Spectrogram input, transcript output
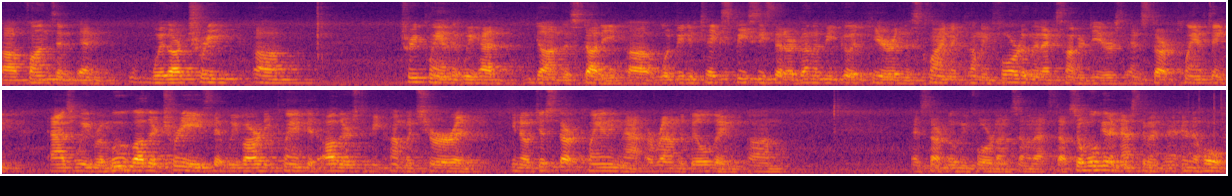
uh, funds and, and with our tree um, tree plan that we had done, the study, uh, would be to take species that are gonna be good here in this climate coming forward in the next hundred years and start planting as we remove other trees that we've already planted others to become mature and, you know, just start planting that around the building, um, and start moving forward on some of that stuff. So we'll get an estimate and- and a whole,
